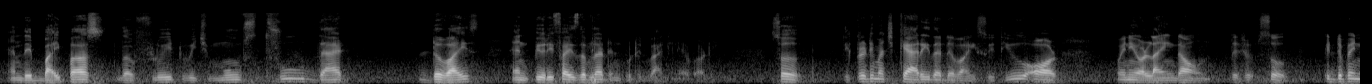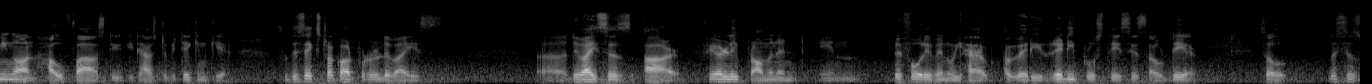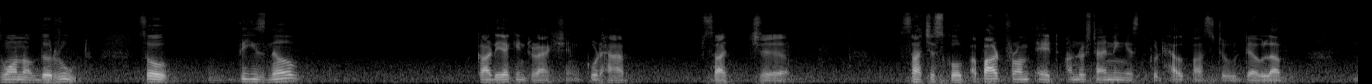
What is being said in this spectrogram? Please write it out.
and they bypass the fluid which moves through that device and purifies the blood and put it back in your body. So, you pretty much carry the device with you or when you are lying down. So, it depending on how fast it has to be taken care. So, this extracorporeal device uh, devices are fairly prominent in before even we have a very ready prosthesis out there. So, this is one of the root. So, these nerve cardiac interaction could have such uh, such a scope. Apart from it, understanding it could help us to develop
